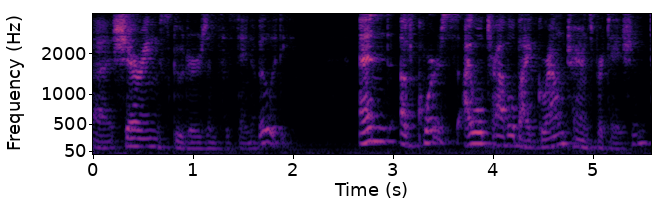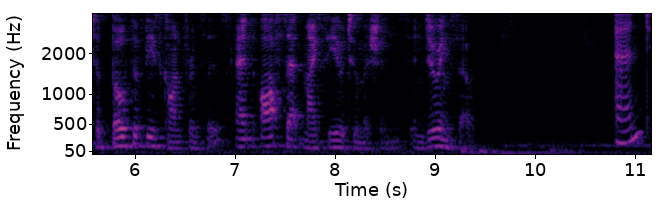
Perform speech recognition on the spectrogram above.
uh, sharing scooters and sustainability. And of course, I will travel by ground transportation to both of these conferences and offset my CO2 emissions in doing so. And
